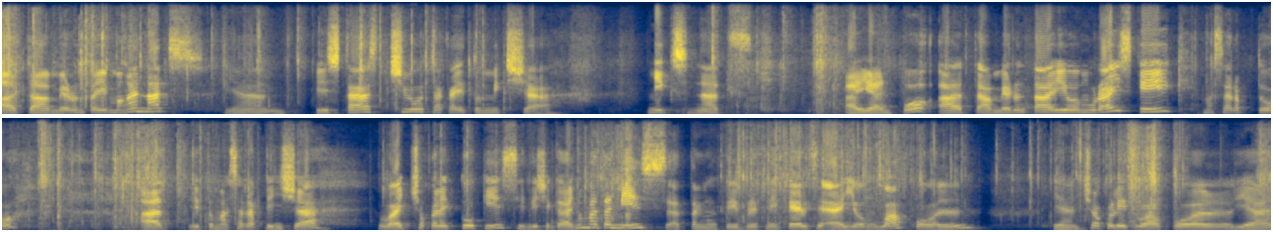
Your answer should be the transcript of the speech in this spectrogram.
At ah, meron tayong mga nuts. Yan, pistachio, taka ito mix siya. Mix nuts. Ayan po. At ah, meron tayong rice cake. Masarap to. At ito, masarap din siya. White chocolate cookies. Hindi siya gaano matamis. At ang favorite ni Kelsey ay yung waffle. Yan, chocolate waffle. Yan.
